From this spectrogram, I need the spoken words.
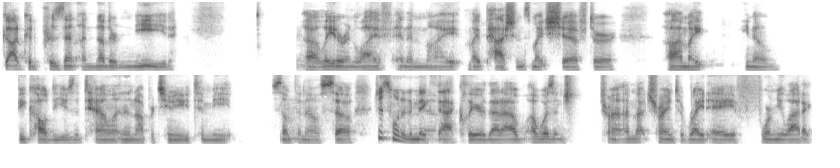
God could present another need uh, mm-hmm. later in life, and then my my passions might shift, or I might you know be called to use a talent and an opportunity to meet something mm-hmm. else. So just wanted to make yeah. that clear that I, I wasn't trying, I'm not trying to write a formulatic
